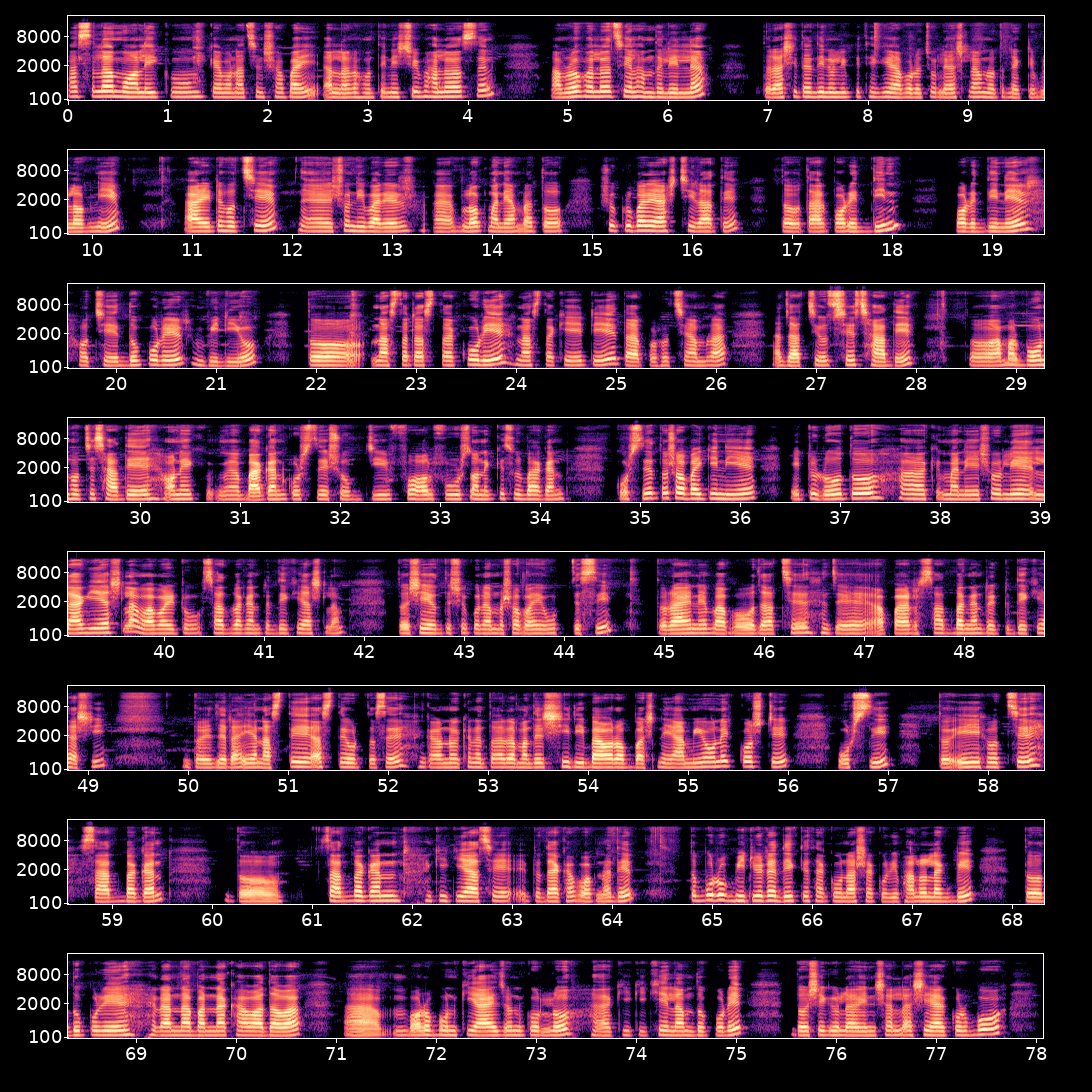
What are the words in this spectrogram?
আসসালামু আলাইকুম, কেমন আছেন সবাই? আল্লাহ রহমতে নিশ্চয়ই ভালো আছেন। আমরাও ভালো আছি, আলহামদুলিল্লাহ। তো রাশিদা দিনলিপি থেকে আবারও চলে আসলাম নতুন একটি ব্লগ নিয়ে। আর এটা হচ্ছে শনিবারের ব্লগ মানে আমরা তো শুক্রবারে আসছি রাতে। তো তার পরের দিন, পরের দিনের হচ্ছে দুপুরের ভিডিও। তো নাস্তা টাস্তা করে নাস্তা খেয়ে টেয়ে তারপর হচ্ছে আমরা যাচ্ছি হচ্ছে ছাদে। তো আমার বোন হচ্ছে ছাদে অনেক বাগান করছে, সবজি, ফল, ফ্রুটস, অনেক কিছুর বাগান করছে। তো সবাইকে নিয়ে একটু রোদও মানে শরীরে লাগিয়ে আসলাম, আবার একটু ছাদ বাগানটা দেখে আসলাম। তো সেই উদ্দেশ্য করে আমরা সবাই উঠতেছি। তো রায়নের বাবাও যাচ্ছে যে আপার ছাদ বাগানটা একটু দেখে আসি। তো এই যে রায়ান আস্তে আস্তে উঠতেছে, কারণ ওখানে তো আর আমাদের সিঁড়ি বাওয়ার অভ্যাস নেই। আমিও অনেক কষ্টে উঠছি। তো এই হচ্ছে ছাদ বাগান। তো ছাদ বাগান কি কি আছে একটু দেখাবো আপনাদের। তো পুরো ভিডিওটা দেখতে থাকুন, আশা করি ভালো লাগবে। তো দুপুরে রান্না বান্না খাওয়া দাওয়া বড় বোন কি আয়োজন করল কি কি খেলাম দুপুরে, তো সেগুলো ইনশাল্লাহ শেয়ার করব।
